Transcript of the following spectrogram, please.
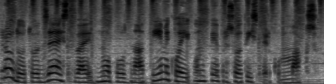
draudot to dzēst vai nopludināt tīmeklī un pieprasot izpirkuma maksu.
